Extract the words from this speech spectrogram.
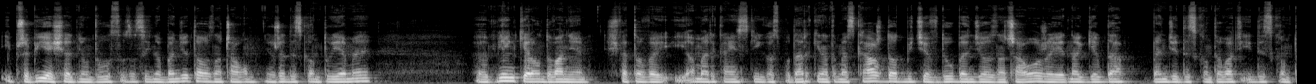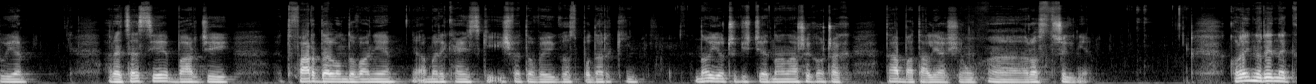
i przebije średnią 200-sesyjną, będzie to oznaczało, że dyskontujemy e, miękkie lądowanie światowej i amerykańskiej gospodarki, natomiast każde odbicie w dół będzie oznaczało, że jednak giełda będzie dyskontować i dyskontuje recesję, bardziej twarde lądowanie amerykańskiej i światowej gospodarki. No i oczywiście na naszych oczach ta batalia się e, rozstrzygnie. Kolejny rynek,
